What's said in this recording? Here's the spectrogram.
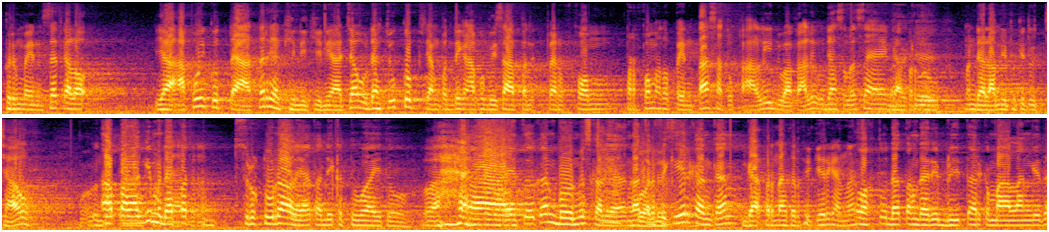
bermindset kalau ya aku ikut teater ya gini-gini aja udah cukup. Yang penting aku bisa perform perform atau pentas satu kali dua kali udah selesai, nggak Oke. perlu mendalami begitu jauh. Apalagi mendapat teater. struktural ya tadi ketua itu. Wah. Wah, itu kan bonus kali ya, nggak Bonus. terpikirkan kan? nggak pernah terpikirkan mas. Waktu datang dari Blitar ke Malang gitu.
